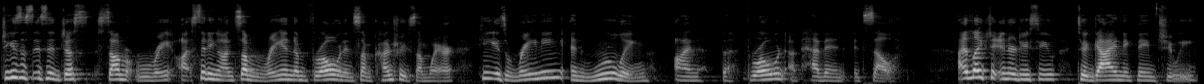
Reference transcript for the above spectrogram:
Jesus isn't just some ra- uh, sitting on some random throne in some country somewhere. He is reigning and ruling on the throne of heaven itself. I'd like to introduce you to a guy nicknamed Chewy,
